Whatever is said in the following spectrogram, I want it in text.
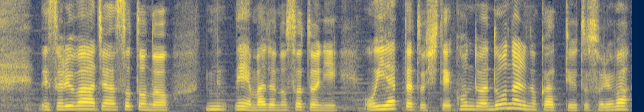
でそれはじゃあ外の、ね、窓の外に追いやったとして今度はどうなるのかっていうとそれは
